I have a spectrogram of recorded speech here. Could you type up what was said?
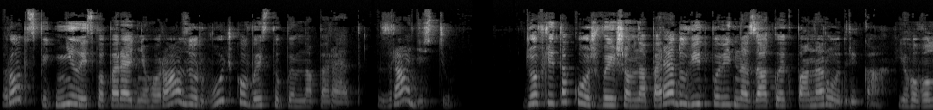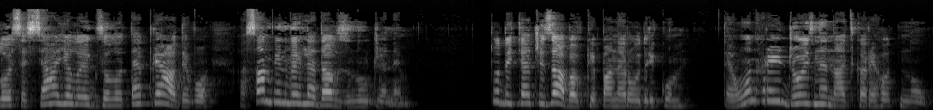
Роб, спітнілий з попереднього разу, рвучко виступив наперед. З радістю. Джофрі також вийшов наперед у відповідь на заклик пана Родріка. Його волосся сяяло, як золоте прядиво, а сам він виглядав знудженим. То дитячі забавки, пане Родріку. Теон Грейджой зненацька реготнув.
